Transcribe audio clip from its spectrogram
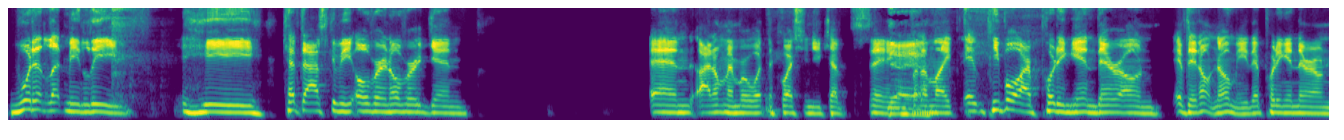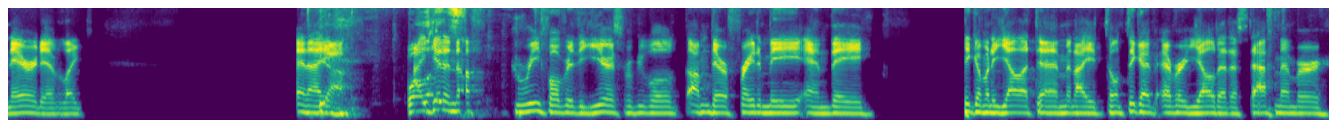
wouldn't let me leave. He kept asking me over and over again. And I don't remember what the question you kept saying, Yeah, but yeah. I'm like, if people are putting in their own, if they don't know me, they're putting in their own narrative. Like, and I, yeah. Well, I get enough grief over the years for people. Um, they're afraid of me and they think I'm going to yell at them. And I don't think I've ever yelled at a staff member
